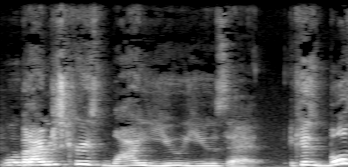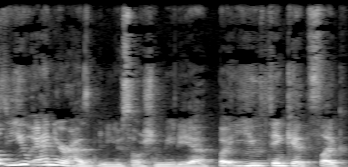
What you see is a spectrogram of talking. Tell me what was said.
Well, but i'm just curious why you use it because both you and your husband use social media but Mm-hmm. you think it's like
